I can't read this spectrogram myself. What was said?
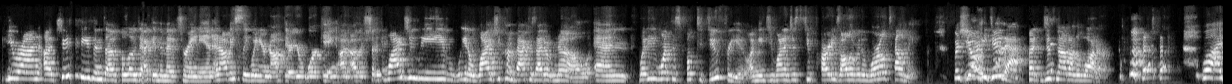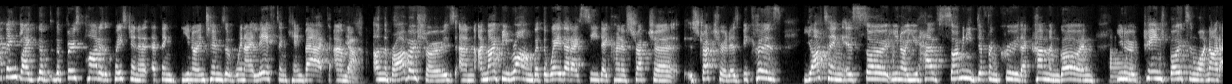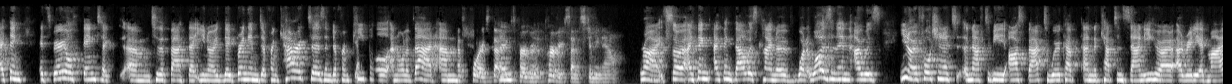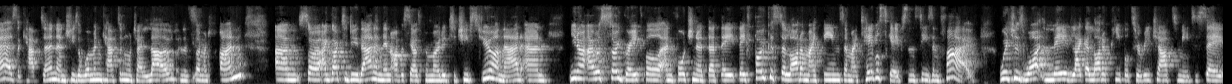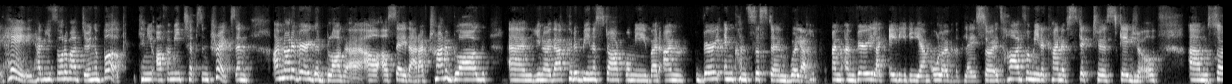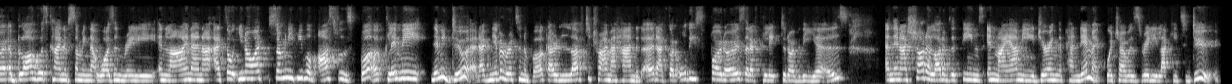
you were on uh, two seasons of Below Deck in the Mediterranean, and obviously, when you're not there, you're working on other shows. Why'd you leave? You know, why'd you come back? Because I don't know. And what do you want this book to do for you? I mean, do you want to just do parties all over the world? Tell me. For sure, you already do that, but just not on the water. well, I think like the, the first part of the question, I, I, think, you know, in terms of when I left and came back um, yeah. on the Bravo shows, and I might be wrong, but the way that I see they kind of structure structure it is because yachting is so you know you have so many different crew that come and go and you know oh. change boats and whatnot i think it's very authentic um, to the fact that you know they bring in different characters and different people yeah. and all of that um, of course that and, makes perfect perfect sense to me now Right. So I think I think that was kind of what it was, and then I was, you know, fortunate enough to be asked back to work up under Captain Sandy, who I, I really admire as a captain, and she's a woman captain, which I love, and it's so much fun. Um, so I got to do that, and then obviously I was promoted to chief stew on that, and you know, I was so grateful and fortunate that they they focused a lot on my themes and my tablescapes in season five, which is what led like a lot of people to reach out to me to say, "Hey, have you thought about doing a book? Can you offer me tips and tricks?" And I'm not a very good blogger. I'll, I'll say that I've tried to blog, and you know that could have been a start for me, but I'm very inconsistent with. Yeah. I'm, I'm very like ADD. I'm all over the place. So it's hard for me to kind of stick to a schedule. Um, so a blog was kind of something that wasn't really in line. And I, I, thought, you know what? So many people have asked for this book. Let me, let me do it. I've never written a book. I would love to try my hand at it. I've got all these photos that I've collected over the years. And then I shot a lot of the themes in Miami during the pandemic, which I was really lucky to do.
